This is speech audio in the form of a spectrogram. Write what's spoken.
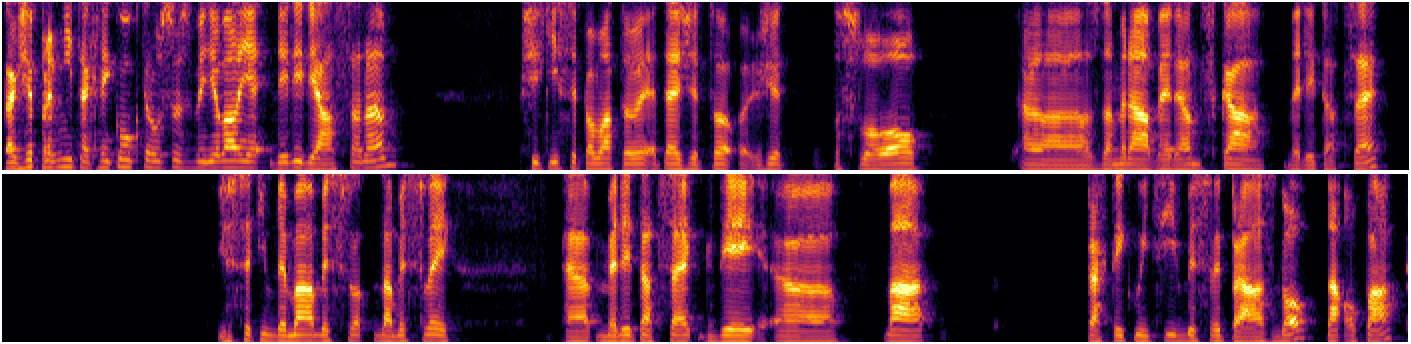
Takže první technikou, kterou jsem zmiňoval, je Nididhyasana. Všichni si pamatujete, že to, že to slovo uh, znamená vedanská meditace. Že se tím nemá mysl, na mysli meditace, kdy uh, má praktikující v mysli prázdno, naopak.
